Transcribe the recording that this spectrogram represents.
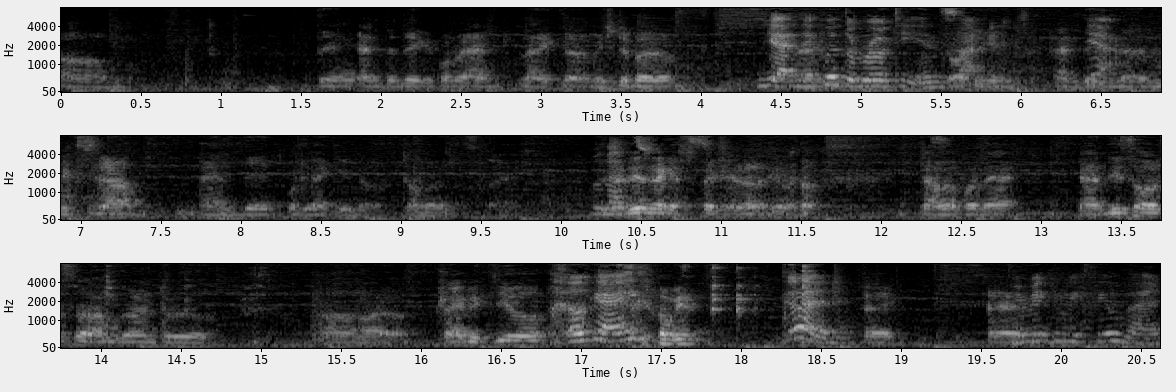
um, thing, and then they gonna add like uh, vegetables. Yeah, they put the roti inside. roti in, and then Yeah. uh, mix it up, and they put like you know towels. Like, Well, there is like a special you know, towel for that. And this also I'm going to uh, try with you. Okay. with, Good. like, You're making me feel bad.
